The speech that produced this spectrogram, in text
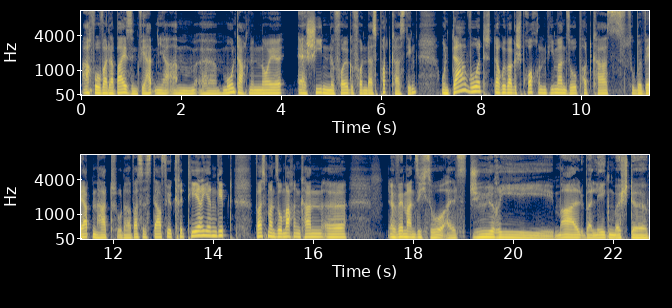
Ach, wo wir dabei sind. Wir hatten ja am äh, Montag eine neue erschienene Folge von das Podcasting. Und da wurde darüber gesprochen, wie man so Podcasts zu bewerten hat oder was es da für Kriterien gibt, was man so machen kann, äh, wenn man sich so als Jury mal überlegen möchte,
